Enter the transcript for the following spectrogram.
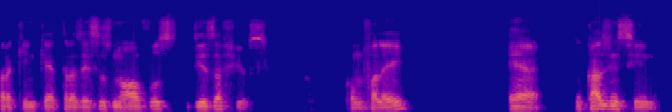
para quem quer trazer esses novos desafios. Como falei, é um caso de ensino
